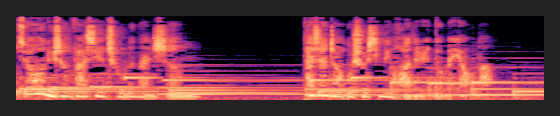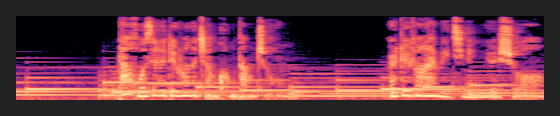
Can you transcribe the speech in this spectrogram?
最后女生发现，除了男生，她想找个说心里话的人都没有了。她活在了对方的掌控当中，而对方还美其名曰说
